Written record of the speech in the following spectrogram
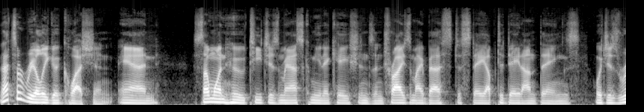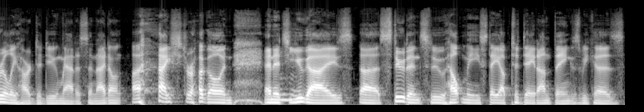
That's a really good question, and someone who teaches mass communications and tries my best to stay up to date on things which is really hard to do, Madison. I don't, I struggle, and and it's mm-hmm. you guys, uh, students, who help me stay up to date on things because,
